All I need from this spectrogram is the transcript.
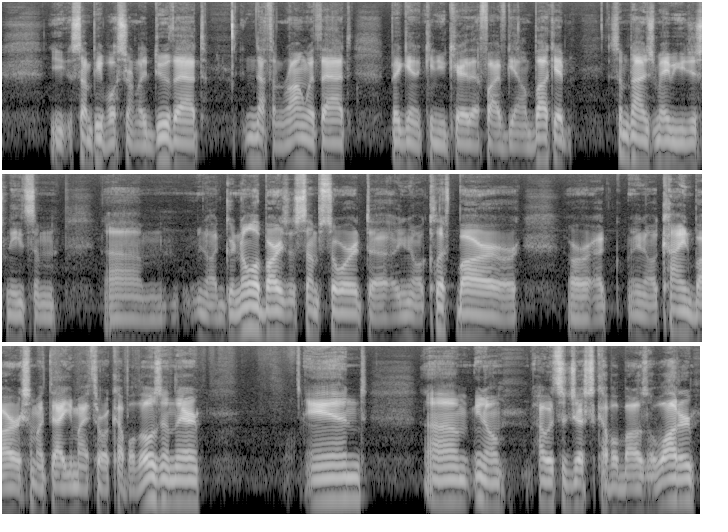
You, some people certainly do that. Nothing wrong with that. But again, can you carry that five gallon bucket? Sometimes maybe you just need some um, you know granola bars of some sort. Uh, you know a Clif Bar or or a you know a kind bar or something like that. You might throw a couple of those in there, and um, you know I would suggest a couple of bottles of water,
